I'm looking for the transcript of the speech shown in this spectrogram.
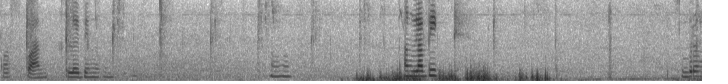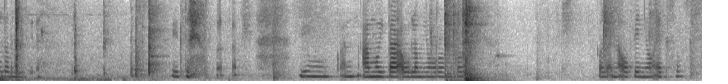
Cosquan, living room. Ah. ang lamig. Sobrang lamig. Ito yung kan, amoy pa ulam yung room ko. Wala na open yung exhaust.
